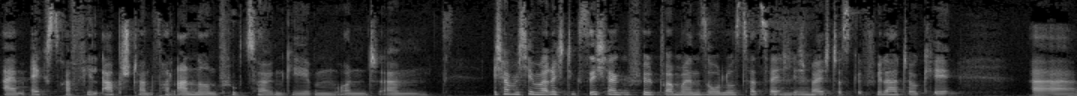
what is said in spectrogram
einem extra viel Abstand von anderen Flugzeugen geben. Und ähm, ich habe mich immer richtig sicher gefühlt bei meinen Solos tatsächlich, mhm. weil ich das Gefühl hatte, okay, äh,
